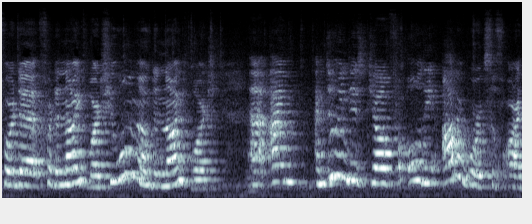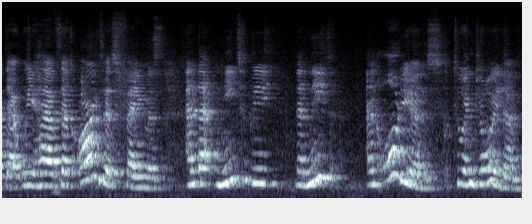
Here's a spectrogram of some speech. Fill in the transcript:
for the for the night watch. You all know the night watch. Uh, I'm I'm doing this job for all the other works of art that we have that aren't as famous and that need to be that need an audience to enjoy them.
